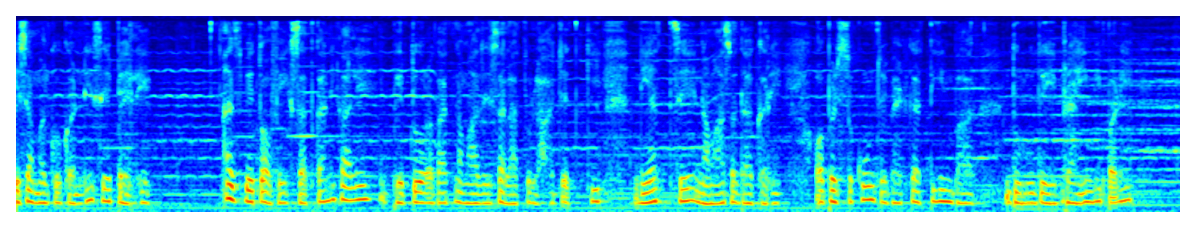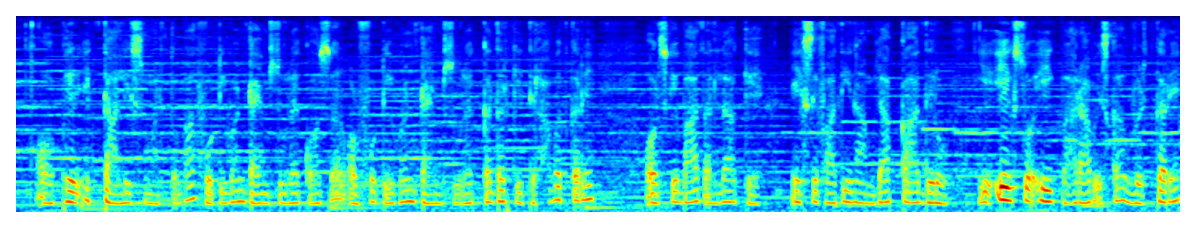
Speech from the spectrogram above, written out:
इस अमल को करने से पहले हजब तोफ़ी सदका निकालें, फिर दो रकात नमाज़ सलातुल हाजत की नियत से नमाज़ अदा करें और फिर सुकून से बैठकर तीन बार दुरूद इब्राहिमी पढ़ें और फिर इकतालीस मरतबा फोर्टी वन टाइम सूरह कौसर और फोर्टी वन टाइम सूरह कदर की तिलावत करें और उसके बाद अल्लाह के एक सिफाती नाम या कादिरो। ये 101 बार आप इसका व्रत करें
